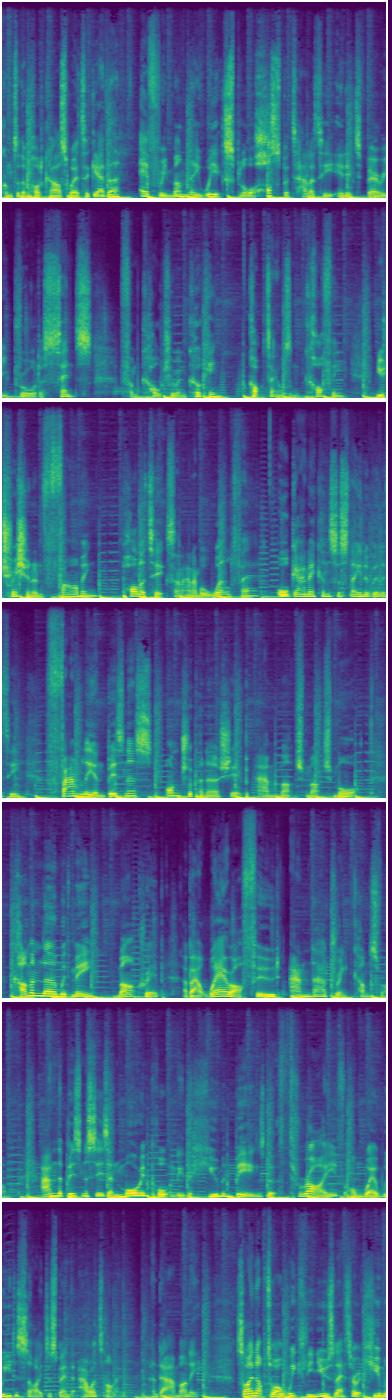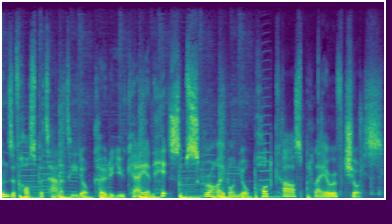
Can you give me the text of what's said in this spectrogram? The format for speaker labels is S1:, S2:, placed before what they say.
S1: Welcome to the podcast where together, every Monday, we explore hospitality in its very broadest sense from culture and cooking, cocktails and coffee, nutrition and farming, politics and animal welfare, organic and sustainability, family and business, entrepreneurship, and much, much more. Come and learn with me, Mark Cribb, about where our food and our drink comes from, and the businesses and more importantly, the human beings that thrive on where we decide to spend our time and our money. Sign up to our weekly newsletter at humansofhospitality.co.uk and hit subscribe on your podcast player of choice.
